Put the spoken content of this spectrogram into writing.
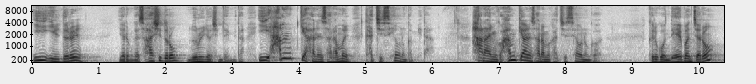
이 일들을 여러분께서 하시도록 눈을 여시면 됩니다. 이 함께 하는 사람을 같이 세우는 겁니다. 하나님과 함께 하는 사람을 같이 세우는 것. 그리고 네 번째로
